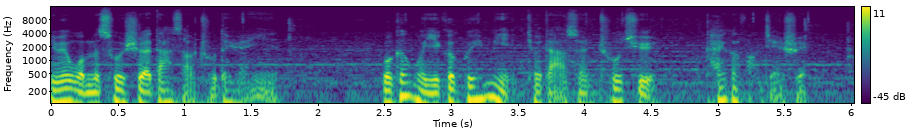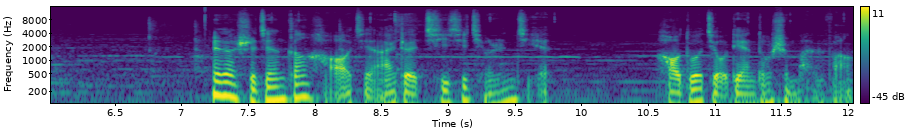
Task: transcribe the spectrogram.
因为我们宿舍大扫除的原因，我跟我一个闺蜜就打算出去开个房间睡。那段时间刚好紧挨着七夕情人节，好多酒店都是满房，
